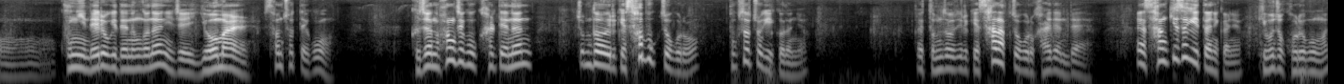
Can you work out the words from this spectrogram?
어, 궁이 내려오게 되는 거는 이제 여말 선초 때고 그전 황제국 할 때는 좀 더 이렇게 서북 쪽으로 북서 쪽이 있거든요. 좀 더 이렇게 산악 쪽으로 가야 되는데 산기슭이 있다니까요. 기본적 고려궁은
